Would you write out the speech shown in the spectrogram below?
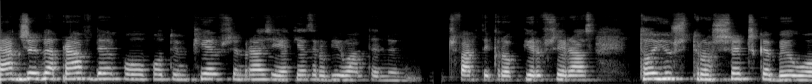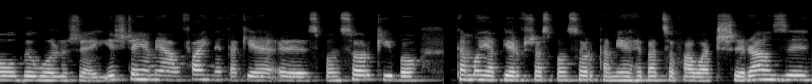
Także naprawdę po, po tym pierwszym razie, jak ja zrobiłam ten czwarty krok pierwszy raz, to już troszeczkę było, było lżej. Jeszcze ja miałam fajne takie sponsorki, bo ta moja pierwsza sponsorka mnie chyba cofała trzy razy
